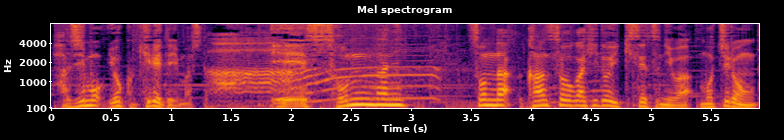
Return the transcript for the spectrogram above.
端もよく切れていました。あえー、そんなにそんな乾燥がひどい季節にはもちろん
